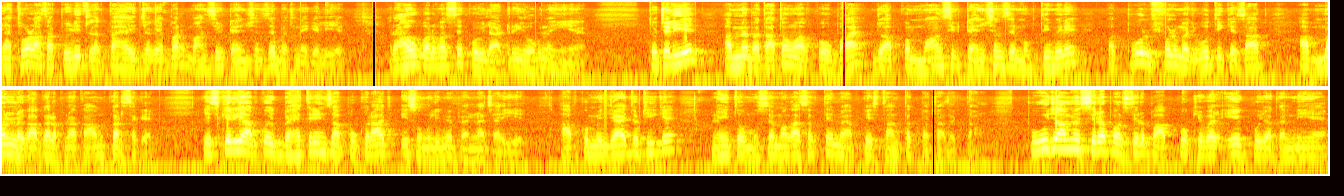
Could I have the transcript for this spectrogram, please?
यहाँ थोड़ा सा पीड़ित लगता है इस जगह पर मानसिक टेंशन से बचने के लिए। राहु पर्वत से कोई लाटरी योग नहीं है। तो चलिए, अब मैं बताता हूँ आपको उपाय जो आपको मानसिक टेंशन से मुक्ति मिले और फुल फुल मजबूती के साथ आप मन लगाकर अपना काम कर सकें। इसके लिए आपको एक बेहतरीन सा पुखराज इस उंगली में पहनना चाहिए। आपको मिल जाए तो ठीक है, नहीं तो मुझसे मंगा सकते हैं मैं आपके स्थान तक पहुँचा सकता हूँ। पूजा में सिर्फ़ और सिर्फ़ आपको केवल एक पूजा करनी है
